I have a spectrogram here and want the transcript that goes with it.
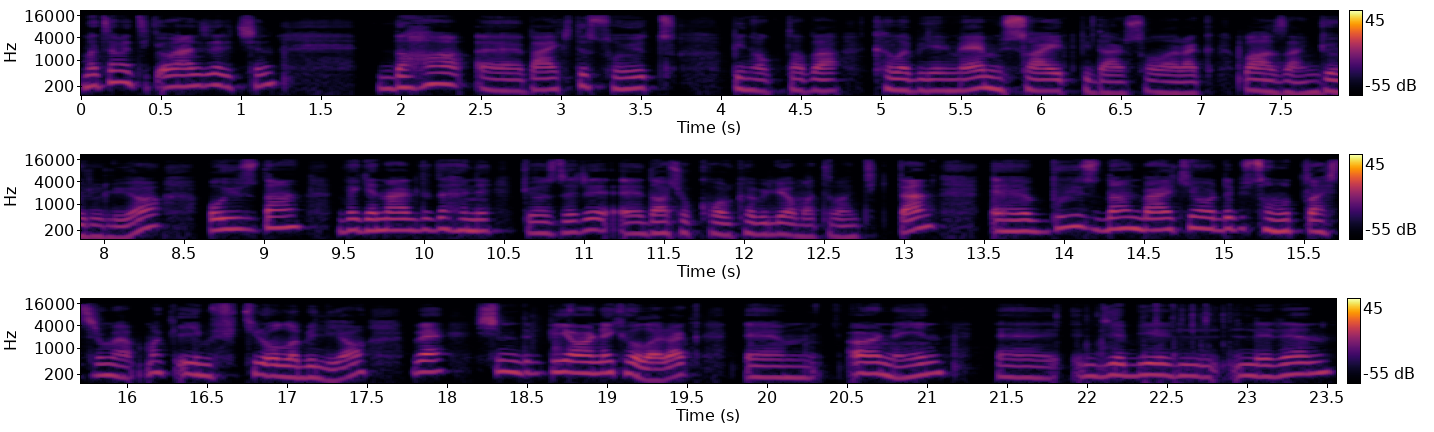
matematik öğrenciler için daha e, belki de soyut bir noktada kalabilmeye müsait bir ders olarak bazen görülüyor. O yüzden ve genelde de hani gözleri e, daha çok korkabiliyor matematikten. E, bu yüzden belki orada bir somutlaştırma yapmak iyi bir fikir olabiliyor. Ve şimdi bir örnek olarak e, örneğin cebirlerin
